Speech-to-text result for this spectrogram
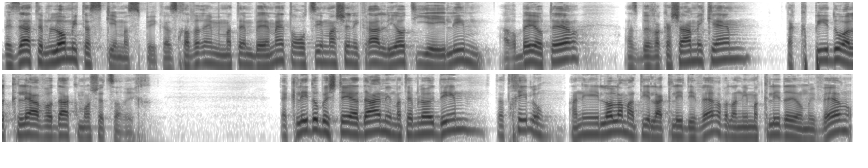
בזה אתם לא מתעסקים מספיק. אז חברים, אם אתם באמת רוצים, מה שנקרא, להיות יעילים הרבה יותר, אז בבקשה מכם, תקפידו על כלי עבודה כמו שצריך. תקלידו בשתי ידיים, אם אתם לא יודעים, תתחילו. אני לא למדתי להקליד עיוור, אבל אני מקליד היום עיוור.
